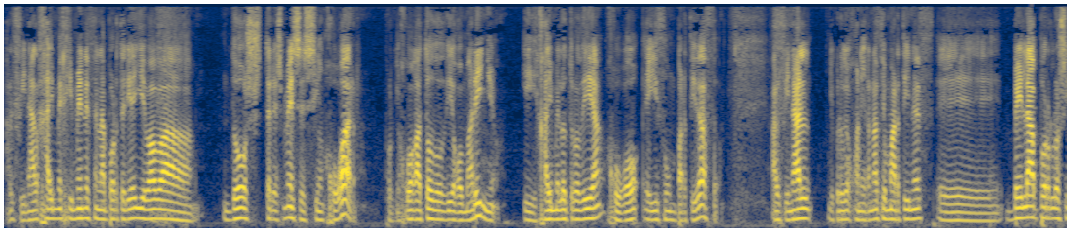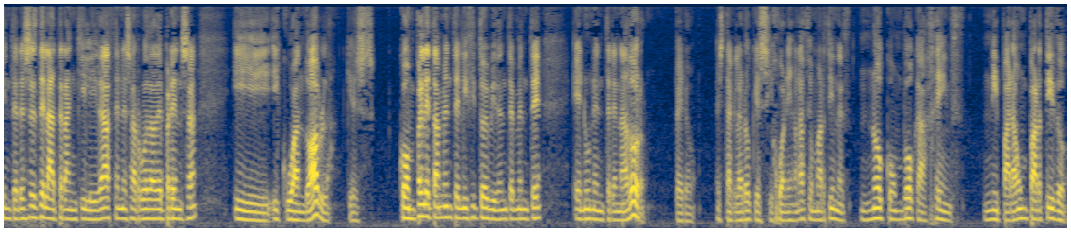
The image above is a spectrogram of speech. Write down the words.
al final Jaime Jiménez en la portería llevaba dos, tres meses sin jugar, porque juega todo Diego Mariño y Jaime el otro día jugó e hizo un partidazo al final yo creo que Juan Ignacio Martínez eh, vela por los intereses de la tranquilidad en esa rueda de prensa y, cuando habla, que es completamente lícito evidentemente en un entrenador, pero está claro que si Juan Ignacio Martínez no convoca a Heinz ni para un partido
